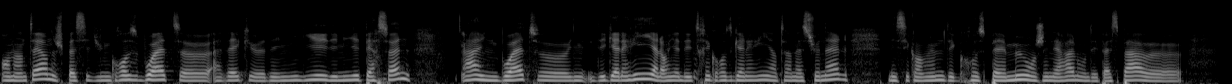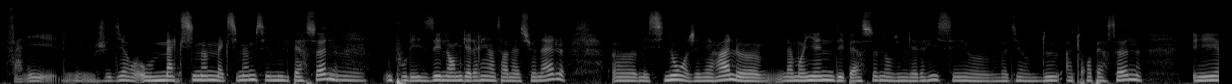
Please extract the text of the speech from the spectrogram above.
en interne je passais d'une grosse boîte avec des milliers et des milliers de personnes ah, une boîte, euh, des galeries. Alors, il y a des très grosses galeries internationales, mais c'est quand même des grosses PME. En général, on ne dépasse pas. Euh, enfin, je veux dire, au maximum, maximum, c'est 1000 personnes hmm. pour les énormes galeries internationales. Euh, mais sinon, en général, la moyenne des personnes dans une galerie, c'est, on va dire, 2 à 3 personnes. Et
